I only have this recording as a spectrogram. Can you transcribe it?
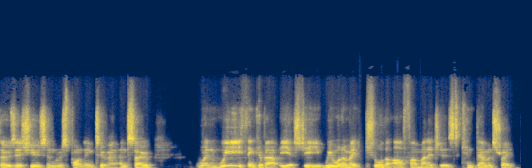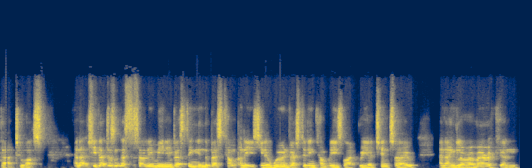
those issues and responding to it. And so when we think about ESG, we want to make sure that our fund managers can demonstrate that to us. And actually, that doesn't necessarily mean investing in the best companies. You know, we're invested in companies like Rio Tinto and Anglo American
